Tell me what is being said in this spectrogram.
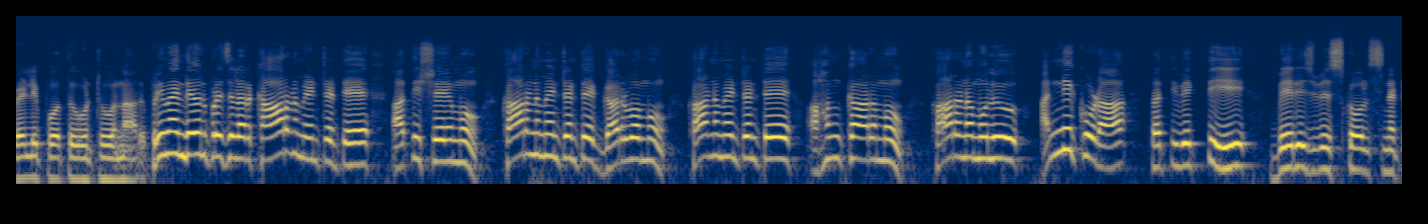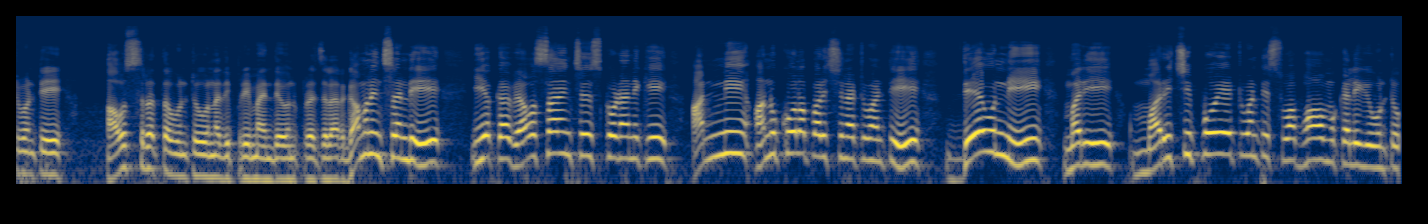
వెళ్ళిపోతూ ఉంటూ ఉన్నారు. ప్రియమైన దేవుని ప్రజలారా కారణం ఏంటంటే అతిశయము కారణం ఏంటంటే గర్వము కారణం ఏంటంటే అహంకారము కారణములు అన్నీ కూడా ప్రతి వ్యక్తి బేరీజ్ వేసుకోవాల్సినటువంటి అవసరత ఉంటూ ఉన్నది ప్రియమైన దేవుని ప్రజలారు. గమనించండి ఈ యొక్క వ్యవసాయం చేసుకోవడానికి అన్నీ అనుకూలపరిచినటువంటి దేవుణ్ణి మరి మరిచిపోయేటువంటి స్వభావం కలిగి ఉంటూ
